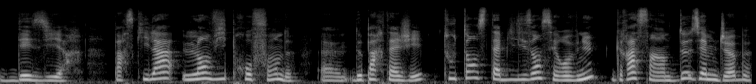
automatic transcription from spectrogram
désire, parce qu'il a l'envie profonde euh, de partager, tout en stabilisant ses revenus grâce à un deuxième job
